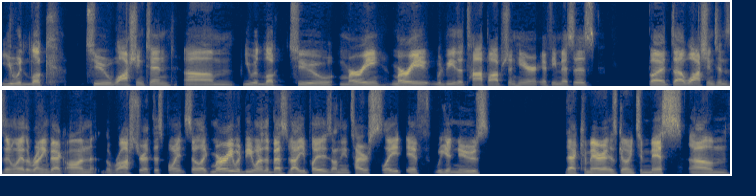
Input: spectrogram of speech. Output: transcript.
you would look to Washington. Um, you would look to Murray. Murray would be the top option here if he misses. But uh, Washington's the only other running back on the roster at this point. So, like, Murray would be one of the best value plays on the entire slate if we get news that Kamara is going to miss. Um,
